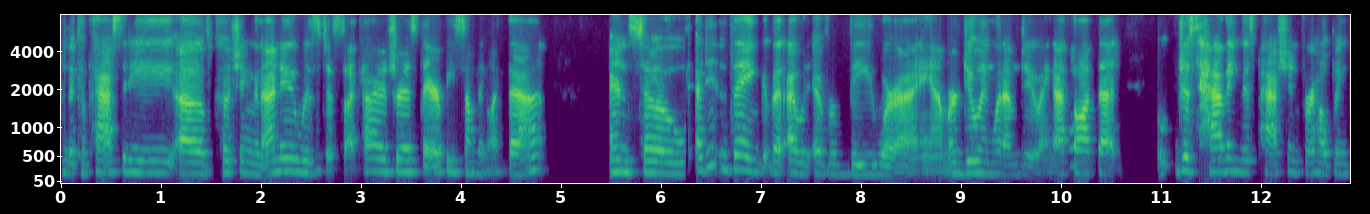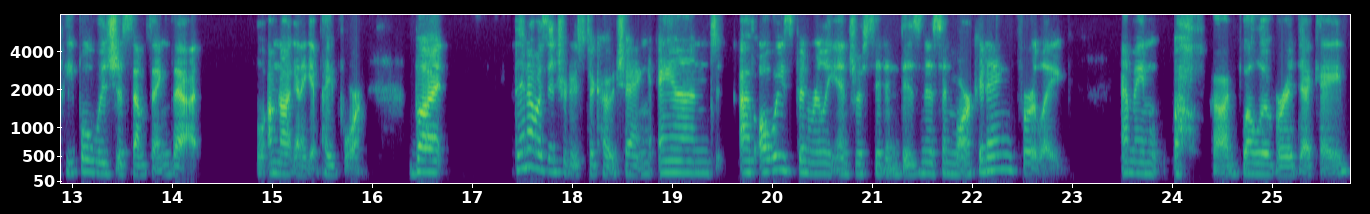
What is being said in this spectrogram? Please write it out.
The capacity of coaching that I knew was just psychiatrist, therapy, something like that. And so I didn't think that I would ever be where I am or doing what I'm doing. I thought that just having this passion for helping people was just something that I'm not going to get paid for. But then I was introduced to coaching and I've always been really interested in business and marketing for like, I mean, oh God, well over a decade.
